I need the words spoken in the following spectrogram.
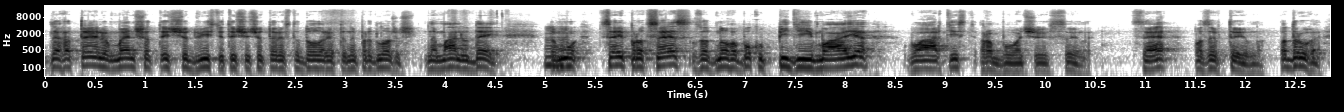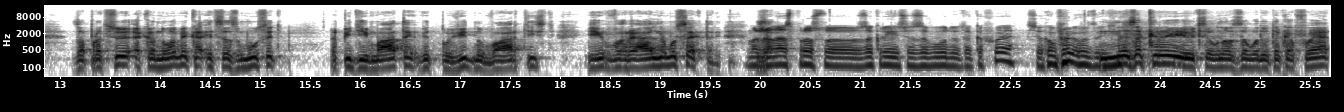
для готелю менше 1200-1400 доларів ти не предложиш. Нема людей. Тому цей процес з одного боку підіймає вартість робочої сили. Це позитивно. По-друге, запрацює економіка, і це змусить підіймати відповідну вартість і в реальному секторі. Може, у нас просто закриються заводи та кафе з цього приводу? Не закриються у нас заводи та кафе.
